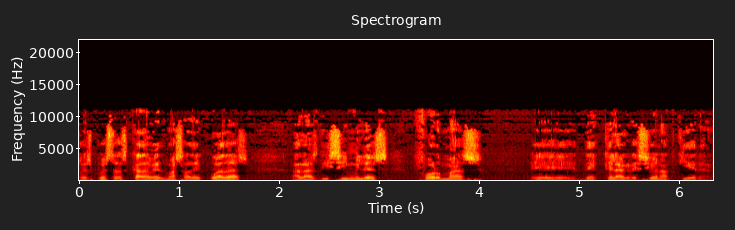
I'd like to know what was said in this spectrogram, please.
respuestas cada vez más adecuadas a las disímiles formas eh, de que la agresión adquiera.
